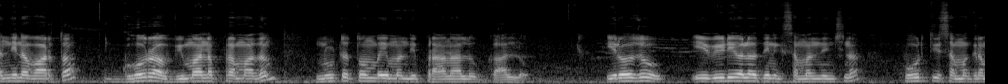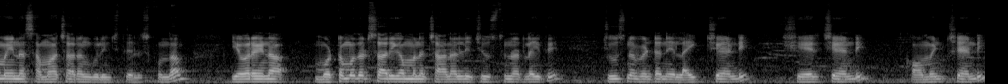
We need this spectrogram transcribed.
అందిన వార్త ఘోర విమాన ప్రమాదం నూట తొంభై మంది ప్రాణాలు గాల్లో. ఈరోజు ఈ వీడియోలో దీనికి సంబంధించిన పూర్తి సమగ్రమైన సమాచారం గురించి తెలుసుకుందాం. ఎవరైనా మొట్టమొదటిసారిగా మన ఛానల్ని చూస్తున్నట్లయితే చూసిన వెంటనే లైక్ చేయండి షేర్ చేయండి కామెంట్ చేయండి.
